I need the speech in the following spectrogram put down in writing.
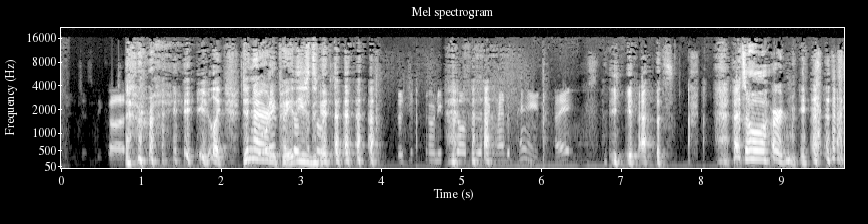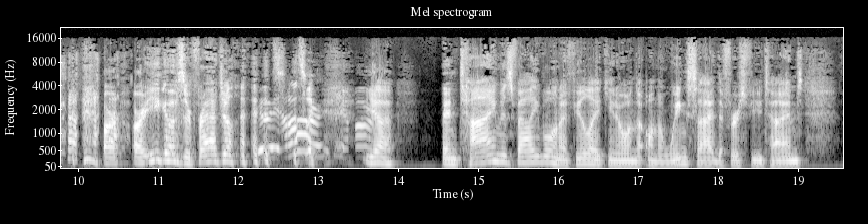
just because. You're like, didn't I already pay these? Dues? there's just no need to go through that kind of pain, right? Yes, that's hard, man. our our egos are fragile. They are. Like, they are. Yeah and time is valuable. And I feel like you know on the on the wing side, the first few times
